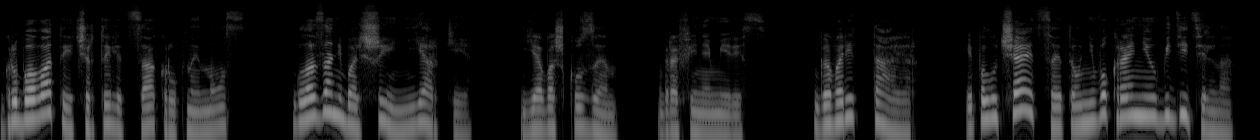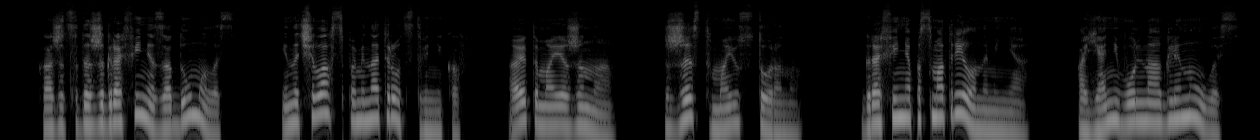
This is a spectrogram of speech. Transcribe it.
Грубоватые черты лица, крупный нос. Глаза небольшие, неяркие. «Я ваш кузен, графиня Мирис», — говорит Тайер. И получается это у него крайне убедительно. Кажется, даже графиня задумалась и начала вспоминать родственников. А это моя жена. Жест в мою сторону. Графиня посмотрела на меня, а я невольно оглянулась.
